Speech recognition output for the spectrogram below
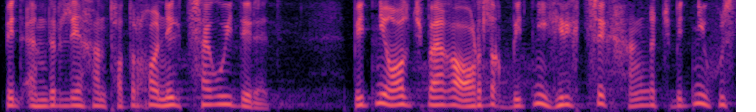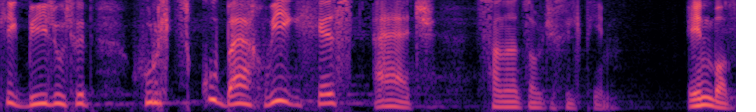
Бид амьдралынхаа тодорхой нэг цаг үед ирээд бидний олж байгаа орлого бидний хэрэгцээг хангаж бидний хүслийг биелүүлэхэд хүрэлцэхгүй байх вий гэхээс айж санаа зовж эхэлдэг юм. Энэ бол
